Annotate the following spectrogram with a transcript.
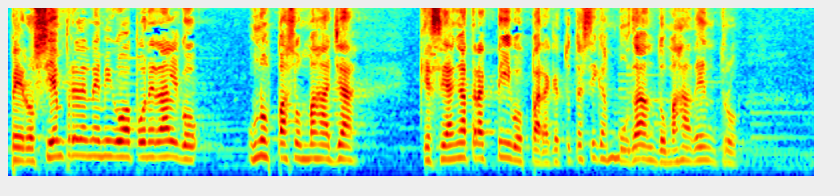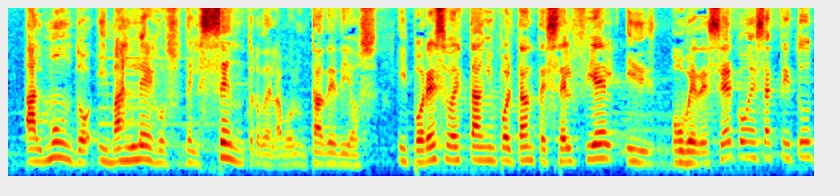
pero siempre el enemigo va a poner algo unos pasos más allá que sean atractivos para que tú te sigas mudando más adentro al mundo y más lejos del centro de la voluntad de Dios. Y por eso es tan importante ser fiel y obedecer con esa actitud,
